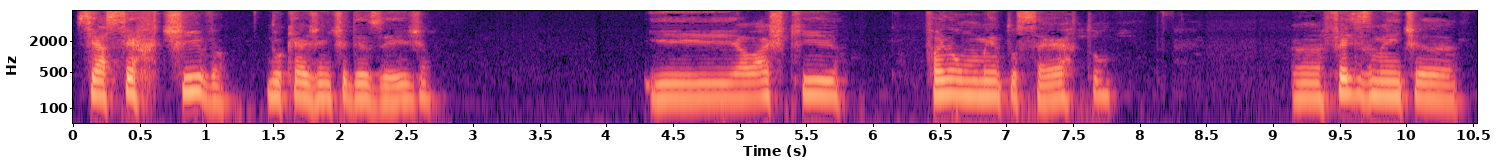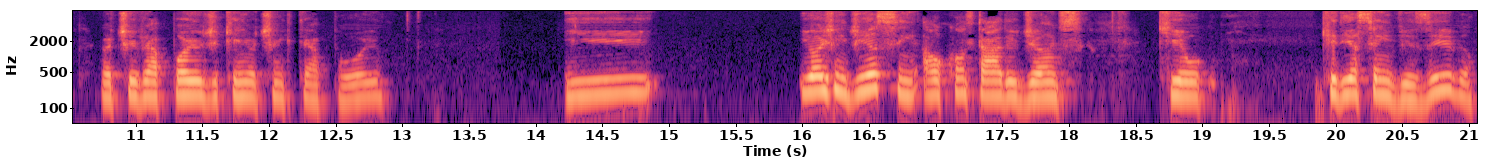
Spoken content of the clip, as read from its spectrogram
ser assertiva no que a gente deseja. E eu acho que foi no momento certo. Uh, felizmente, uh, eu tive apoio de quem eu tinha que ter apoio. E, e hoje em dia, sim, ao contrário de antes, que eu queria ser invisível,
